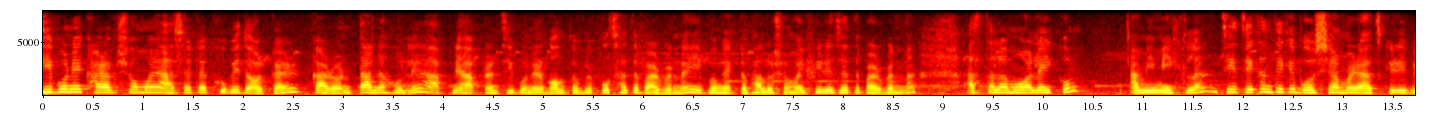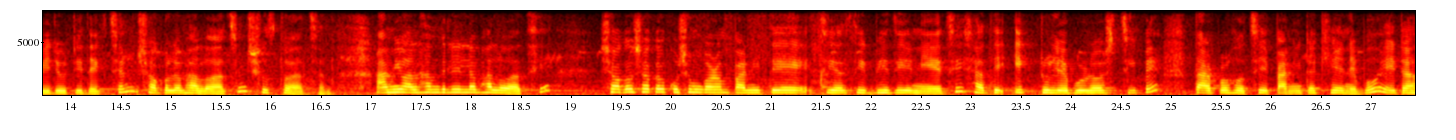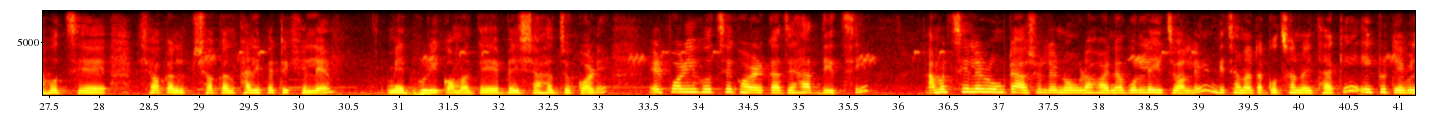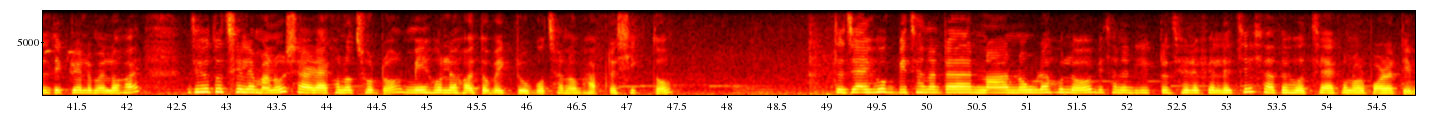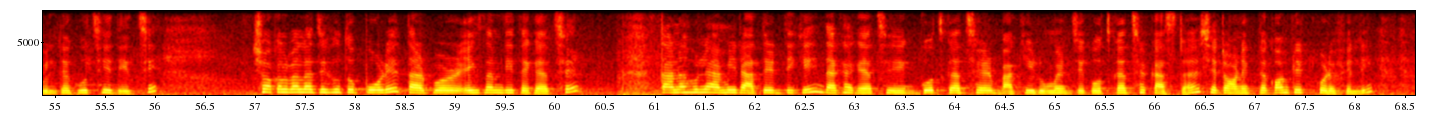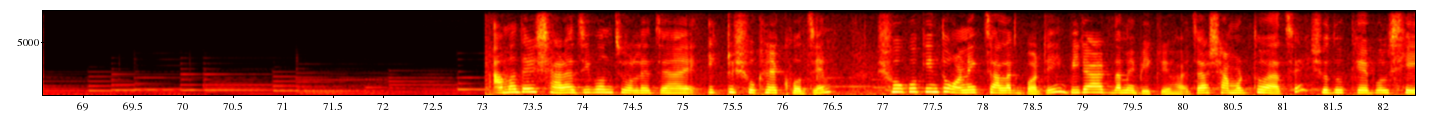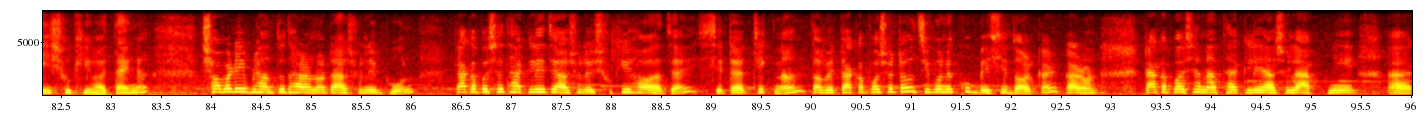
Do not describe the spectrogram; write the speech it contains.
জীবনে খারাপ সময় আসাটা খুবই দরকার, কারণ তা না হলে আপনি আপনার জীবনের গন্তব্যে পৌঁছাতে পারবেন না এবং একটা ভালো সময় ফিরে যেতে পারবেন না। আসসালামু আলাইকুম, আমি মেঘলা। যে যেখান থেকে বসে আমার আজকের এই ভিডিওটি দেখছেন, সকলে ভালো আছেন, সুস্থ আছেন। আমিও আলহামদুলিল্লাহ ভালো আছি। সকাল সকাল কুসুম গরম পানিতে চিয়া সিড ভিজিয়ে নিয়েছি, সাথে একটু লেবুর রস চিপে তারপর হচ্ছে পানিটা খেয়ে নেব। এটা হচ্ছে সকাল সকাল খালি পেটে খেলে মেদভুঁড়ি কমাতে বেশ সাহায্য করে। এরপরই হচ্ছে ঘরের কাজে হাত দিচ্ছি। আমার ছেলের রুমটা আসলে নোংরা হয় না বললেই চলে, বিছানাটা গোছানোই থাকে, একটু টেবিলটা একটু এলোমেলো হয়। যেহেতু ছেলে মানুষ আর এখনও ছোট, মেয়ে হলে হয়তো একটু গোছানো ভাবটা শিখতো। তো যাই হোক, বিছানাটা না নোংরা হলেও বিছানাটি একটু ঝেড়ে ফেলেছি, সাথে হচ্ছে এখন ওর পড়ার টেবিলটা গুছিয়ে দিচ্ছি। সকালবেলা যেহেতু পড়ে, তারপর এক্সাম দিতে গেছে। তা না হলে আমি রাতের দিকেই দেখা গেছে গোছ গাছের বাকি রুমের যে গোছ গাছের কাজটা, সেটা অনেকটা কমপ্লিট করে ফেলি। আমাদের সারা জীবন চলে যায় একটু সুখের খোঁজে। সুখও কিন্তু অনেক চালাক বটে, বিরাট দামে বিক্রি হয়, যার সামর্থ্য আছে, শুধু কেবল সেই সুখী হয়, তাই না? সবারই ভ্রান্ত ধারণাটা আসলে ভুল। টাকা পয়সা থাকলে যে আসলে সুখী হওয়া যায়, সেটা ঠিক না। তবে টাকা পয়সাটাও জীবনে খুব বেশি দরকার। কারণ টাকা পয়সা না থাকলে আসলে আপনি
